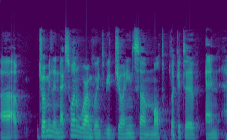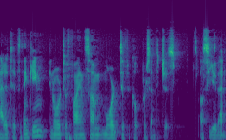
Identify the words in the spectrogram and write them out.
Uh, join me in the next one where I'm going to be joining some multiplicative and additive thinking in order to find some more difficult percentages. I'll see you then.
